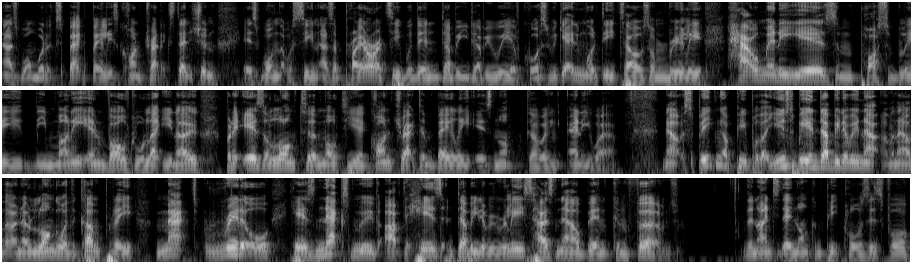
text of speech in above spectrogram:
As one would expect, Bayley's contract extension is one that was seen as a priority within WWE. Of course, if we get any more details on really how many years and possibly the money involved, we'll let you know. But it is a long term, multi year contract, and Bailey is not going anywhere. Now, speaking of people that used to be in WWE now, now that are no longer with the company, Matt Riddle, his next move after his WWE release has now been confirmed. The 90 day non compete clauses for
